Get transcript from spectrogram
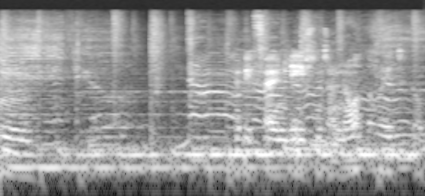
Hmm. Maybe foundations are not the way to go.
